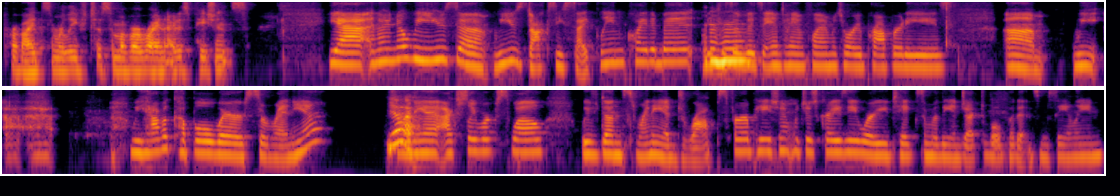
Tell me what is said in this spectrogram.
provide some relief to some of our rhinitis patients. Yeah, and I know we use uh we use doxycycline quite a bit because of Mhm. its anti-inflammatory properties. Um we uh, we have a couple where Cerenia Yeah. Cerenia actually works well. We've done Cerenia drops for a patient, which is crazy, where you take some of the injectable, put it in some saline,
